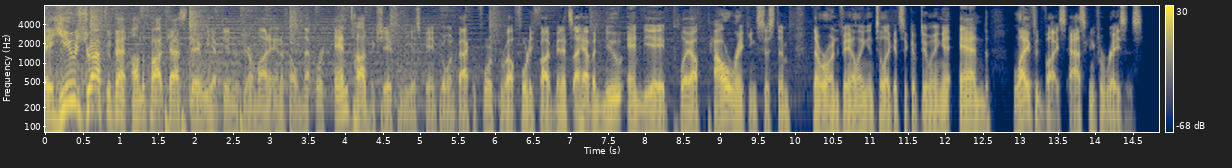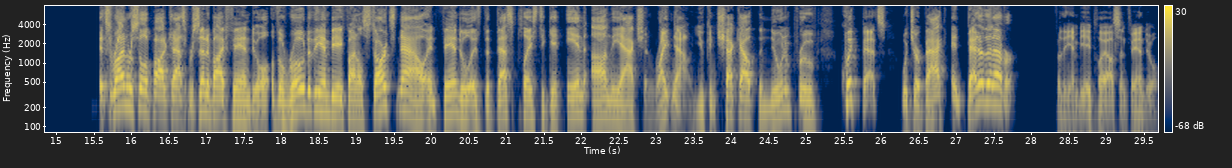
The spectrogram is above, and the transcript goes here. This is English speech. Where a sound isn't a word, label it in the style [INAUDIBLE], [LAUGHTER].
A huge draft event on the podcast today. We have Daniel Jeremiah, NFL Network, and Todd McShay from ESPN going back and forth for about 45 minutes. I have a new NBA playoff power ranking system that we're unveiling until I get sick of doing it, and life advice asking for raises. It's the Ryen Russillo podcast presented by FanDuel. The road to the NBA Finals starts now, and FanDuel is the best place to get in on the action. Right now, you can check out the new and improved Quick Bets, which are back and better than ever for the NBA playoffs and FanDuel.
